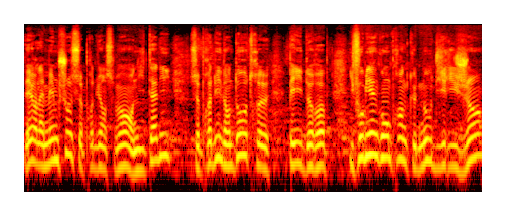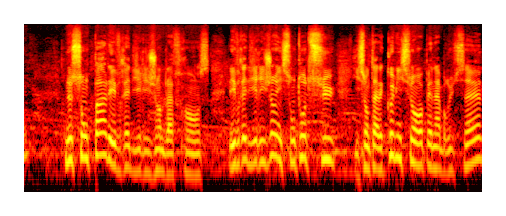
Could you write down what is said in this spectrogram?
D'ailleurs, la même chose se produit en ce moment en Italie, se produit dans d'autres pays d'Europe. Il faut bien comprendre que nos dirigeants ne sont pas les vrais dirigeants de la France. Les vrais dirigeants, ils sont au-dessus. Ils sont à la Commission européenne à Bruxelles,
